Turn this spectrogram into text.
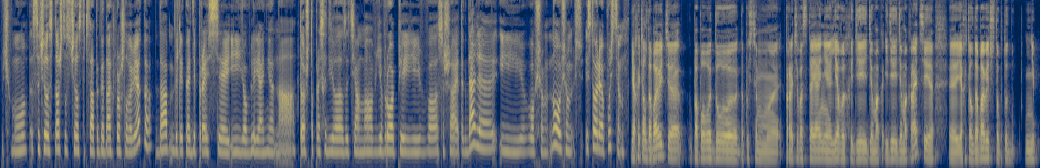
Почему случилось то, что случилось в 30-х годах прошлого века? Да, Великая депрессия и ее влияние на то, что происходило затем в Европе и в США и так далее. И, в общем, ну, в общем, историю опустим. Я хотел добавить э, по поводу, допустим, противостояния левых идей, демок... идеи демократии. Э, я хотел добавить, чтобы тут не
